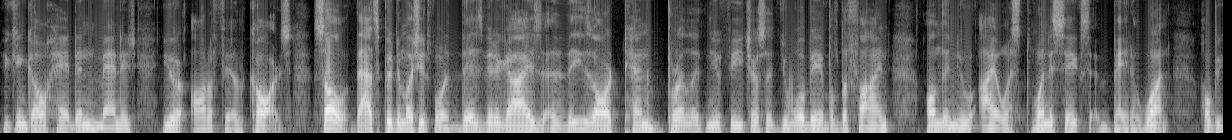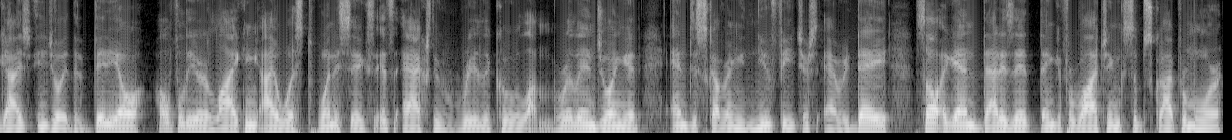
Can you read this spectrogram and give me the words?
You can go ahead and manage your autofill cards. So that's pretty much it for this video guys. These are 10 brilliant new features that you will be able to find on the new iOS 26 Beta 1. Hope you guys enjoyed the video. Hopefully you're liking iOS 26. It's actually really cool. I'm really enjoying it and discovering new features every day. So again, that is it. Thank you for watching. Subscribe for more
